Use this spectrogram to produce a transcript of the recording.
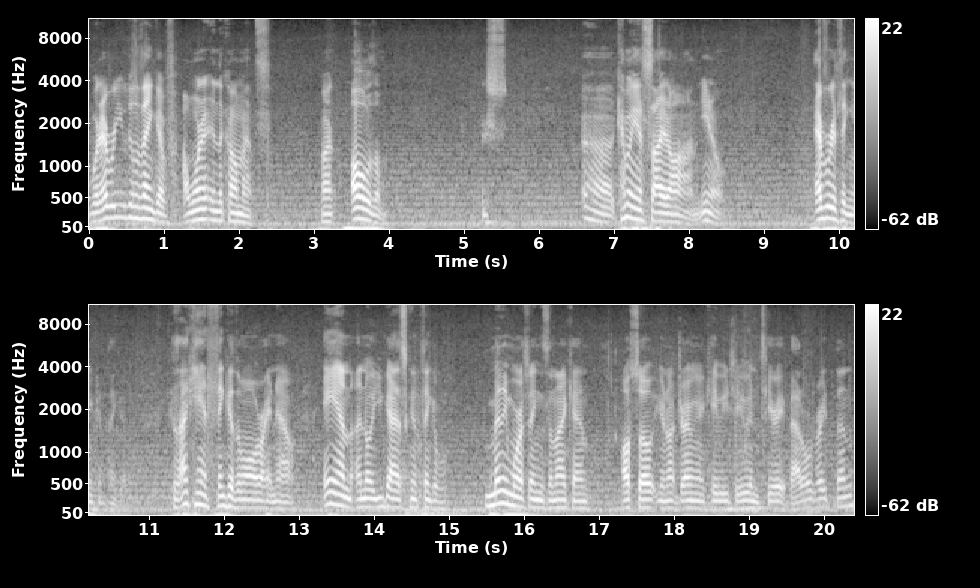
whatever you can think of. I want it in the comments. On all of them. Just uh, coming aside on you know everything you can think of. Because I can't think of them all right now. And I know you guys can think of many more things than I can. Also, you're not driving a KV2 in Tier 8 battle right then.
